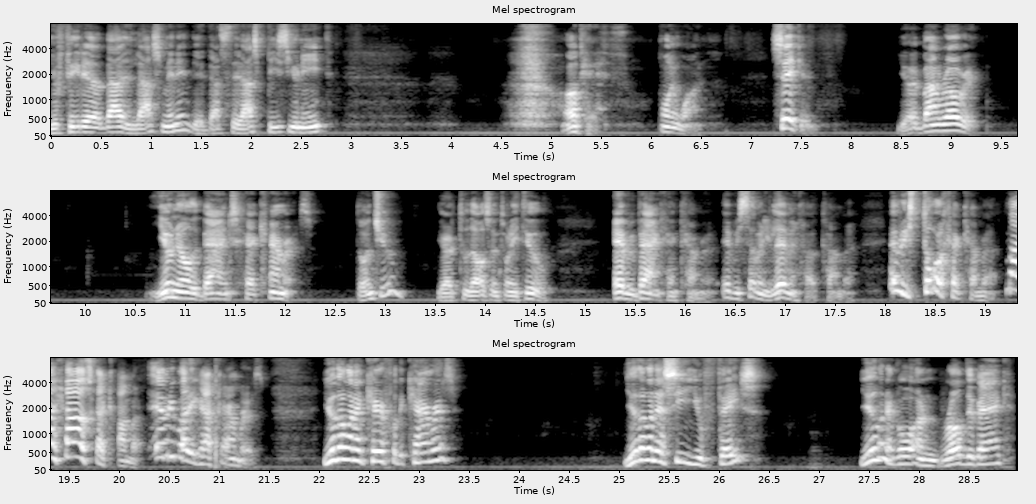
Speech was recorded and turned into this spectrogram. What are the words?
You figure out that in last minute, that that's the last piece you need? Okay, point one. Second, you're a bank robbery. You know the banks have cameras, don't you? You're 2022. Every bank has camera. Every 7-Eleven has camera. Every store has camera. My house has camera. Everybody has cameras. You don't want to care for the cameras? You don't want to see your face? You're gonna go and rob the bank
